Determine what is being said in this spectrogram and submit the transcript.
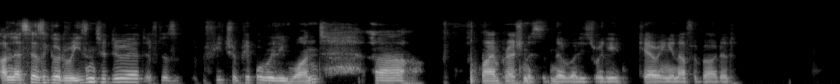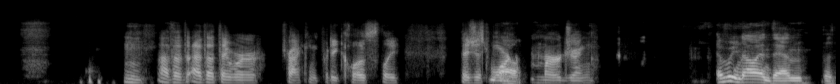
unless there's a good reason to do it, if there's a feature people really want, uh, my impression is that nobody's really caring enough about it. Mm, I thought I thought they were tracking pretty closely. They just weren't merging. Every now and then, but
